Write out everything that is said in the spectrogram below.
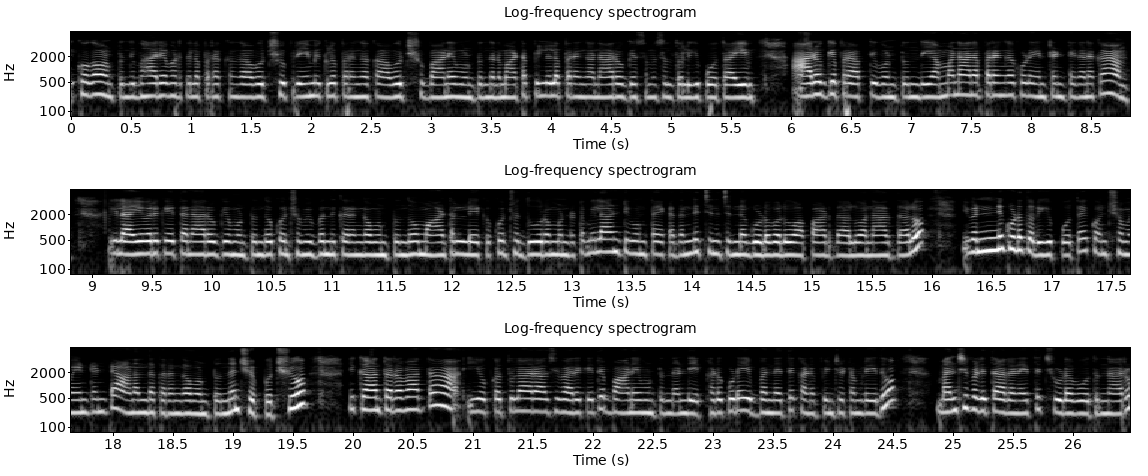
ఎక్కువగా ఉంటుంది. భార్యాభర్తల పరంగా కావచ్చు ప్రేమికుల పరంగా కావచ్చు బాగానే ఉంటుందన్నమాట. పిల్లల పరంగా ఆరోగ్య సమస్యలు తొలగిపోతాయి ఆరోగ్య ప్రాప్తి ఉంటుంది. అమ్మ నాన్న పరంగా కూడా ఏంటంటే కనుక ఇలా ఎవరికైతే అనారోగ్యం ఉంటుందో కొంచెం ఇబ్బందికరంగా ఉంటుందో మాటలు లేక కొంచెం దూరం ఉండటం ఇలాంటివి ఉంటాయి కదండి. చిన్న చిన్న గొడవలు అపార్థాలు అనార్థాలు ఇవన్నీ కూడా తొలగిపోతాయి. కొంచెం ఏంటంటే ఆనందకరంగా ఉంటుందని చెప్పొచ్చు. ఇక ఆ తర్వాత ఈ యొక్క తులారా రాశి వారికి అయితే బాగానే ఉంటుందండి. ఎక్కడ కూడా ఇబ్బంది అయితే కనిపించడం లేదు. మంచి ఫలితాలను అయితే చూడబోతున్నారు.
